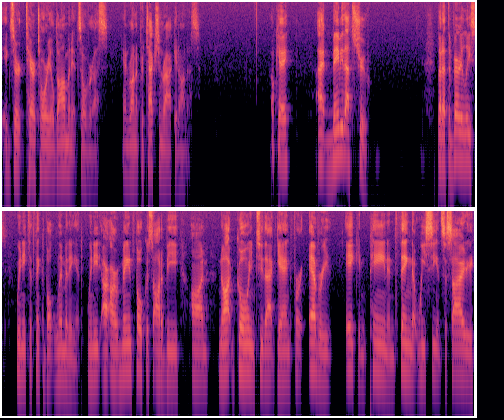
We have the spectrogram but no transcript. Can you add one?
exert territorial dominance over us and run a protection racket on us. Okay, I, maybe that's true, but at the very least, we need to think about limiting it. We need our, our main focus ought to be on not going to that gang for every ache and pain and thing that we see in society,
